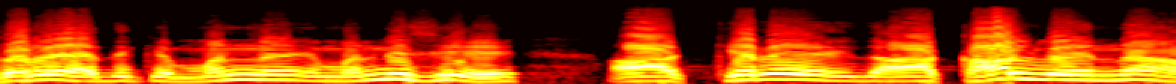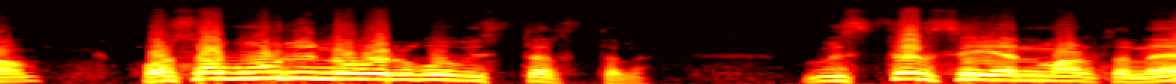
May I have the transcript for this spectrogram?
ದೊರೆ ಅದಕ್ಕೆ ಮನ್ನೆ ಮನ್ನಿಸಿ ಆ ಕೆರೆ ಆ ಕಾಲುವೆಯನ್ನು ಹೊಸ ಊರಿನವರೆಗೂ ವಿಸ್ತರಿಸ್ತಾನೆ. ವಿಸ್ತರಿಸಿ ಏನು ಮಾಡ್ತಾನೆ?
